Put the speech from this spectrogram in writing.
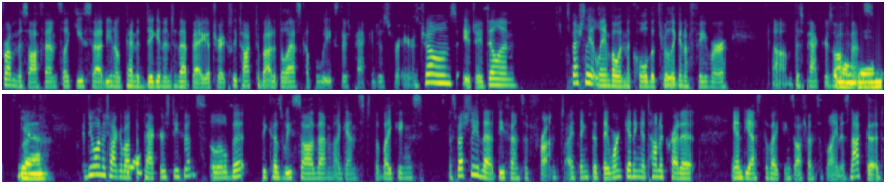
from this offense. Like you said, you know, kind of digging into that bag of tricks. We talked about it the last couple weeks. There's packages for Aaron Jones, AJ Dillon, especially at Lambeau in the cold. That's really going to favor um, this Packers oh, offense. Yeah. I do want to talk about the Packers defense a little bit because we saw them against the Vikings, especially that defensive front. I think that they weren't getting a ton of credit. And yes, the Vikings offensive line is not good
